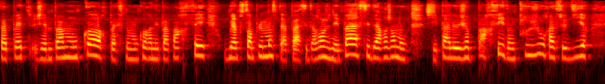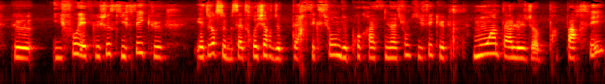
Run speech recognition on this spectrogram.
ça peut être j'aime pas mon corps parce que mon corps n'est pas parfait ou bien tout simplement si t'as pas assez d'argent je n'ai pas assez d'argent donc j'ai pas le job parfait donc toujours à se dire que il faut quelque chose qui fait que il y a toujours cette recherche de perfection, de procrastination qui fait que moins tu as le job parfait,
